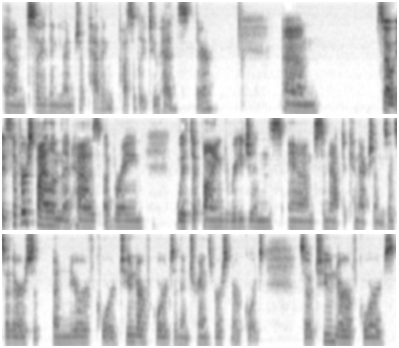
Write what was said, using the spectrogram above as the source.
And so then you end up having possibly two heads there. Um, so it's the first phylum that has a brain with defined regions and synaptic connections. And so there's a, a, nerve cord, two nerve cords, and then transverse nerve cords. So two nerve cords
